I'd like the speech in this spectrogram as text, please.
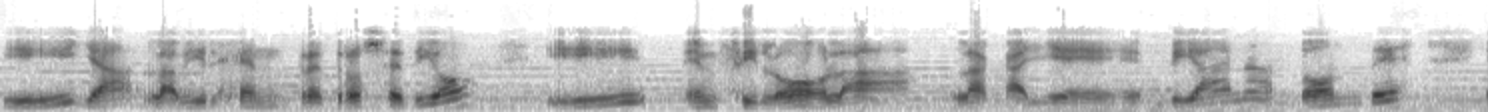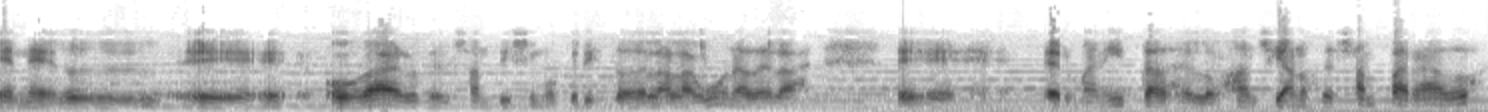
y ya la Virgen retrocedió y enfiló la, la calle Viana, donde en el eh, hogar del Santísimo Cristo de la Laguna, de las eh, hermanitas de los ancianos desamparados,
